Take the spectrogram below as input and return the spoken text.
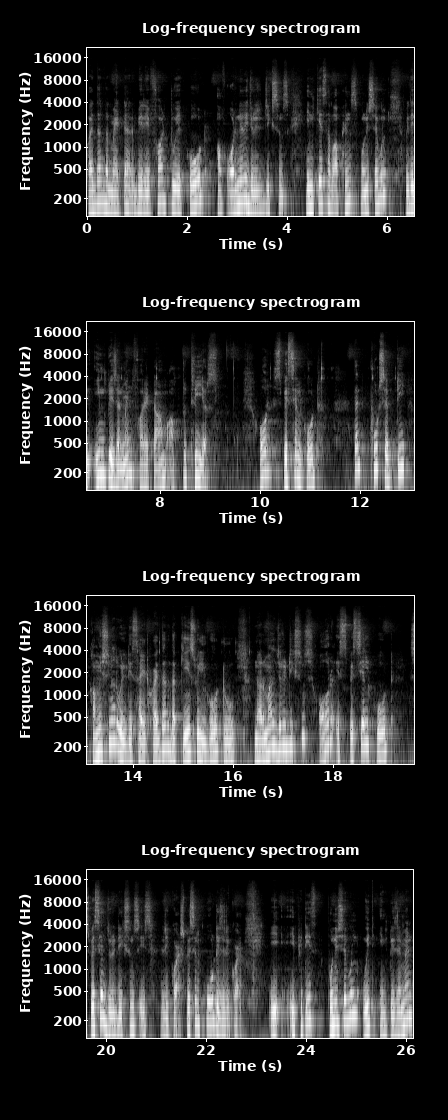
whether the matter be referred to a court of ordinary jurisdictions in case of offence punishable with an imprisonment for a term up to 3 years or special court then food safety commissioner will decide whether the case will go to normal jurisdictions or a special court special jurisdictions is required special court is required. If it is punishable with imprisonment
